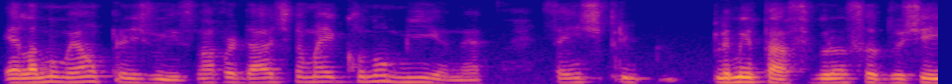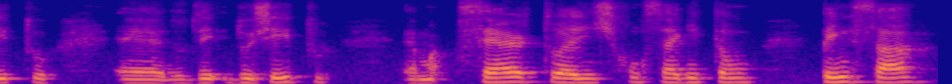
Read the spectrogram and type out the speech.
ela não é um prejuízo, na verdade é uma economia, né? Se a gente implementar a segurança do jeito, é, do, do jeito é, certo, a gente consegue então pensar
